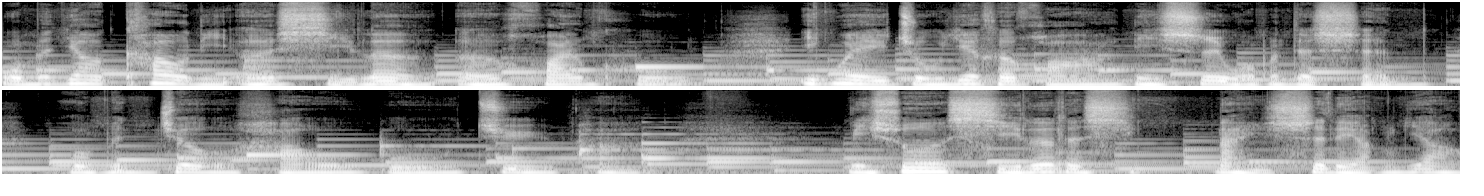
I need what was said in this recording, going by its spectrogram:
我们要靠你而喜乐而欢呼，因为主耶和华你是我们的神，我们就毫无惧怕。你说喜乐的心乃是良药，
